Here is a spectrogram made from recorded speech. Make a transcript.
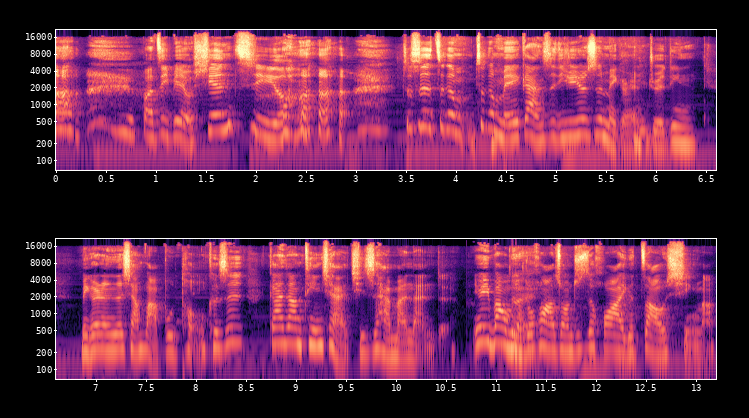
把自己变有仙气了。就是这个这个美感是的确就是每个人决定，嗯、每个人的想法不同。可是刚才这样听起来其实还蛮难的，因为一般我们有时候化妆就是画一个造型嘛。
